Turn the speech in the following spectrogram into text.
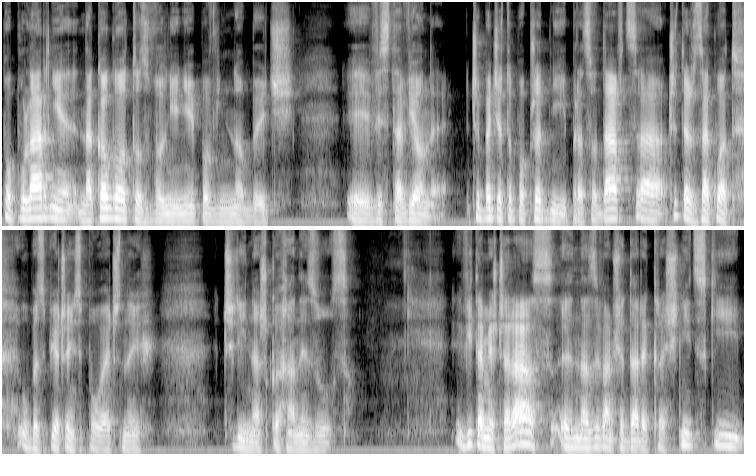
popularnie na kogo to zwolnienie powinno być y, wystawione. Czy będzie to poprzedni pracodawca, czy też Zakład Ubezpieczeń Społecznych, czyli nasz kochany ZUS. Witam jeszcze raz, y, nazywam się Darek Kraśnicki,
